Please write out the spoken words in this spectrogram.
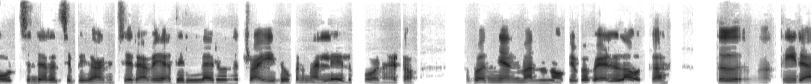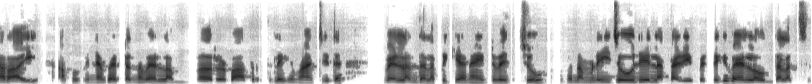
ഓട്സിന്റെ റെസിപ്പി കാണിച്ചു തരാവേ അതെല്ലാവരും ഒന്ന് ട്രൈ ചെയ്ത് നോക്കണം. നല്ല എളുപ്പമാണ് കേട്ടോ. അപ്പോൾ ഞാൻ വന്ന് നോക്കിയപ്പോൾ വെള്ളമൊക്കെ തീർന്ന് തീരാറായി. അപ്പോൾ പിന്നെ പെട്ടെന്ന് വെള്ളം വേറൊരു പാത്രത്തിലേക്ക് മാറ്റിയിട്ട് വെള്ളം തിളപ്പിക്കാനായിട്ട് വെച്ചു. അപ്പോൾ നമ്മൾ ഈ ജോലിയെല്ലാം കഴിയുമ്പോഴത്തേക്ക് വെള്ളവും തിളച്ച്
